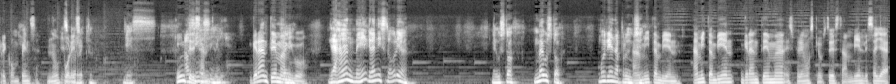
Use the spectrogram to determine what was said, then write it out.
recompensa, ¿no? por correcto. eso. Yes. Qué interesante. Gran tema, amigo. Gran, ¿eh? Gran historia. Me gustó, me gustó. Muy bien la producción. A mí también. A mí también, gran tema. Esperemos que a ustedes también les haya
